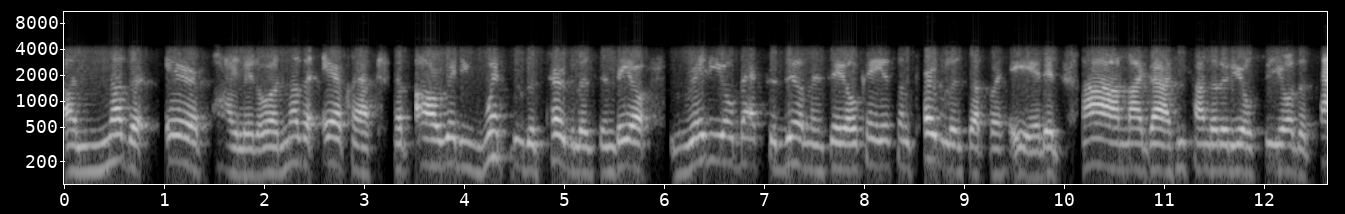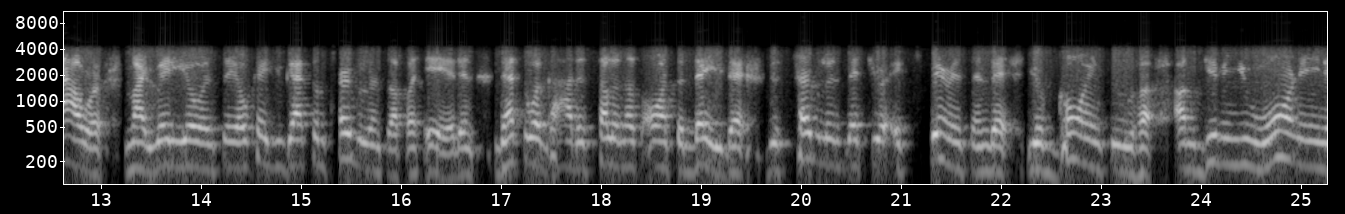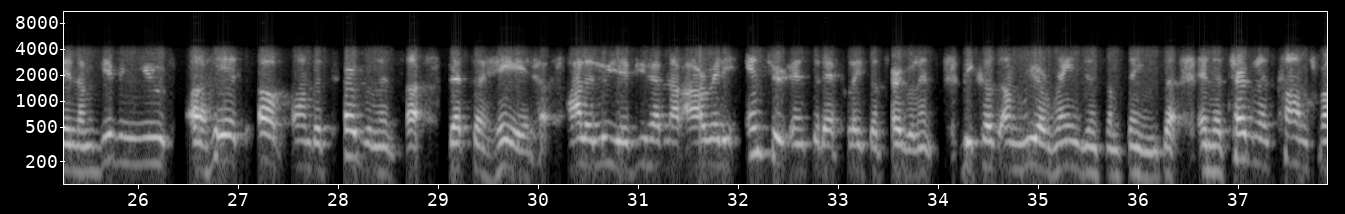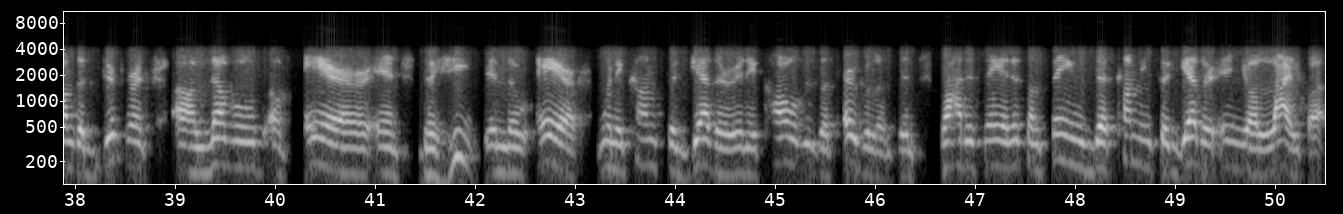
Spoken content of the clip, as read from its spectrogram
another air pilot or another aircraft have already went through the turbulence and they are radio back to them and say, okay, it's some turbulence up ahead. And ah, my God, he kind of the see or the tower might radio and say, okay, you got some turbulence up ahead. And that's what God is telling us on today that this turbulence that you're experiencing, that you're going through, I'm giving you warning and I'm giving you a heads up on the turbulence uh, that's ahead. Hallelujah. If you have not already entered into that place of turbulence, because I'm rearranging some things. Uh, and the turbulence comes from the different uh, levels of air and the heat in the air when it comes together and it causes a turbulence. And God is saying there's some things that's coming together in your life. Uh,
